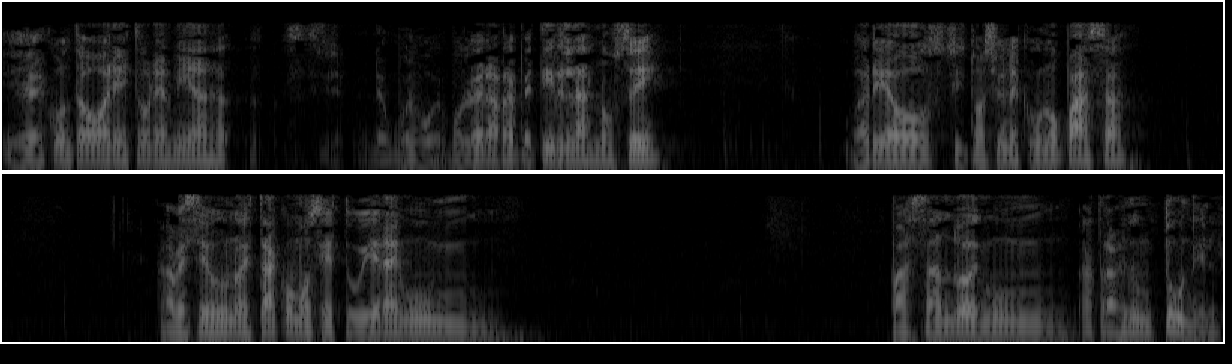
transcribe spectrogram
He contado varias historias mías, de volver a repetirlas, no sé. Varias situaciones que uno pasa. A veces uno está como si estuviera en un pasando en un a través de un túnel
